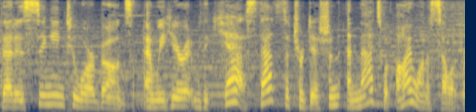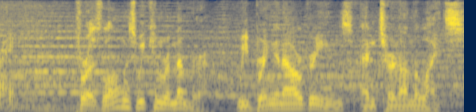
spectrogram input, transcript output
that is singing to our bones, and we hear it and we think, yes, that's the tradition, and that's what I want to celebrate. For as long as we can remember, we bring in our greens and turn on the lights.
